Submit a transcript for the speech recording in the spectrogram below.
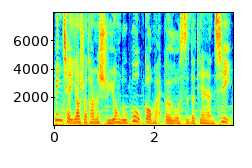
并且要求他们使用卢布购买俄罗斯的天然气。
